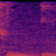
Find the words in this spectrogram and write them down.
Tschüss.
